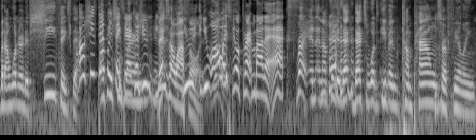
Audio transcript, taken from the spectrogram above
but I'm wondering if she thinks that. Oh, she's definitely think think she's that because you, worried. you. That's how I you, saw it. You always feel threatened by the ex. Right, and, and I'm thinking that that's what even compounds her feeling,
